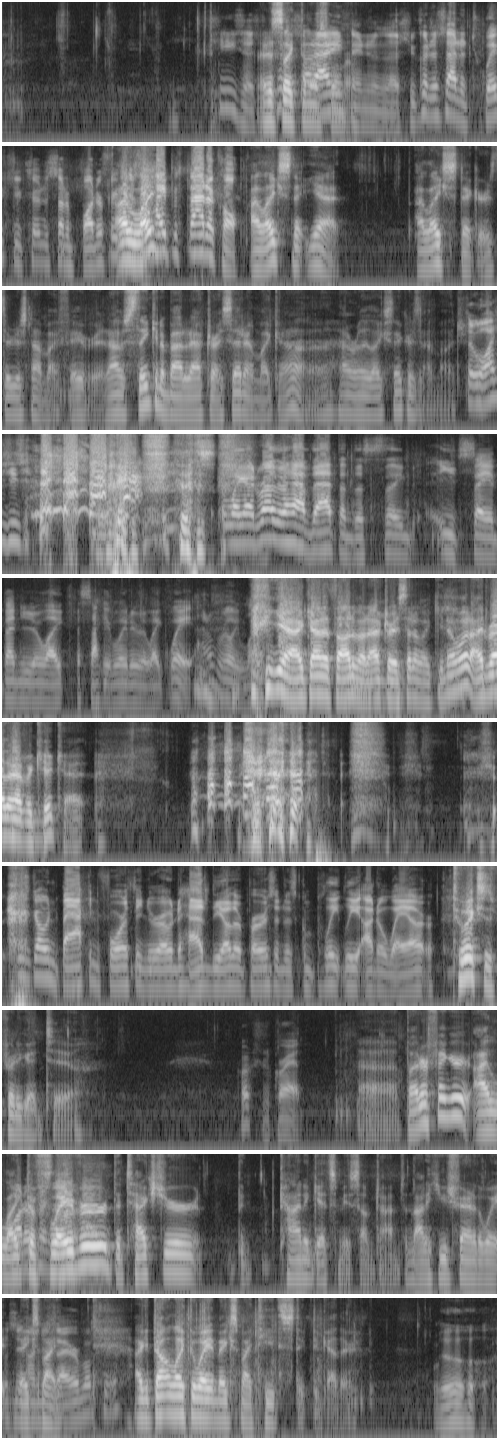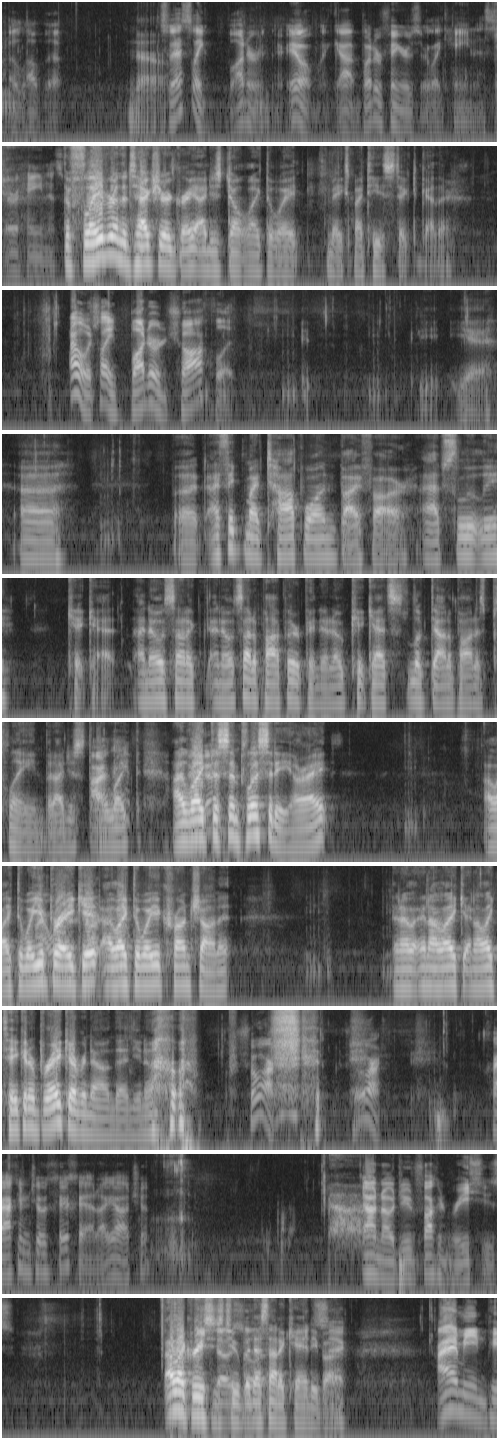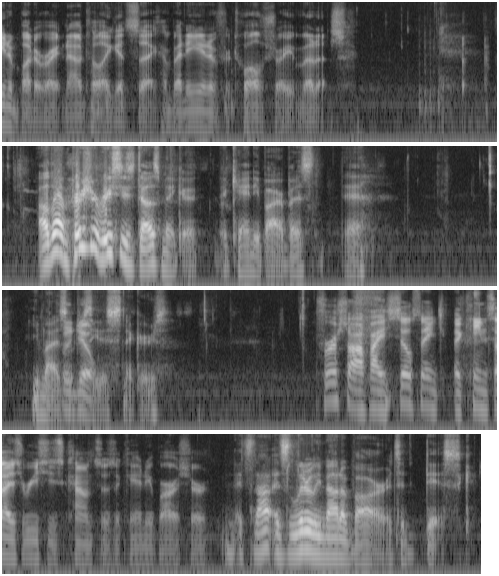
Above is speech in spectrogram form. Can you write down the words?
Jesus, And you it's could like have the said most anything in this. You could have said a Twix. You could have said a Butterfinger. I It's a like- hypothetical. I like Snick. Yeah, I like Snickers. They're just not my favorite. And I was thinking about it after I said it. I'm like, ah, I don't really like Snickers that much. So why'd you say? like I'd rather have that than this thing you'd say, and then you're like a second later, you're like, wait, I don't really like. yeah, I kind of thought about it after I said it. I'm like, you know what? I'd rather have a Kit Kat. Just going back and forth in your own head. The other person is completely unaware. Twix is pretty good too. Twix is great. Uh, Butterfinger, I like the flavor, the texture. The kind of gets me sometimes. I'm not a huge fan of the way it it makes my. undesirable to you? I don't like the way it makes my teeth stick together. Ooh, I love that. No. So that's like butter in there. Oh my god, Butterfingers are like heinous. They're heinous. The flavor and the texture are great. I just don't like the way it makes my teeth stick together. oh, it's like buttered chocolate. Y- Yeah. Uh, but I think my top one by far, absolutely, Kit Kat. I know it's not a. I know it's not a popular opinion. I know Kit Kats looked down upon as plain, but I just I they? like I like the simplicity. All right. I like the way you I break it. I like the way you crunch on it. And I and I like and I like taking a break every now and then. You know. Sure, sure. Crack into a Kit Kat. I got you. Ah, I don't know, dude. Fucking Reese's. I like Reese's too, but that's not a candy bar. sick. I am eating peanut butter right now until I get sick. I've been eating it for 12 straight minutes. Although I'm pretty sure Reese's does make a, a candy bar, but it's yeah. You might as well just eat a Snickers. First off, I still think a king size Reese's counts as a candy bar, sir. It's not. It's literally not a bar. It's a disc.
